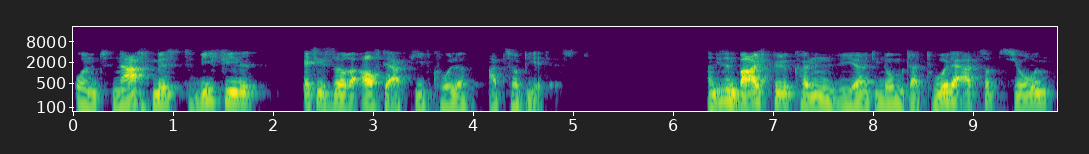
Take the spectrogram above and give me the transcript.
und nachmisst, wie viel Essigsäure auf der Aktivkohle adsorbiert ist. An diesem Beispiel können wir die Nomenklatur der Adsorption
